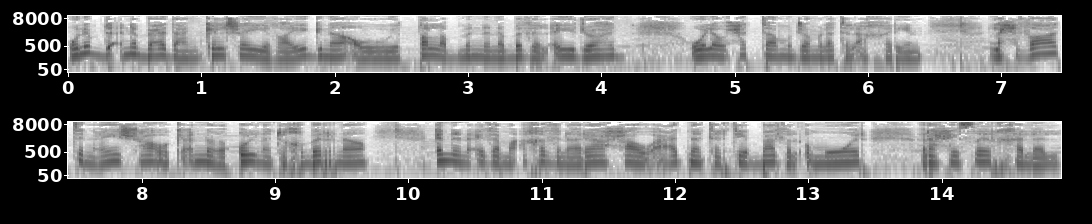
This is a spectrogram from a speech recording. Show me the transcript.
ونبدأ نبعد عن كل شيء يضايقنا أو يتطلب مننا بذل أي جهد ولو حتى مجاملة الآخرين. لحظات نعيشها وكأنه عقولنا تخبرنا أننا إذا ما أخذنا راحة وأعدنا ترتيب بعض الأمور راح يصير خلل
